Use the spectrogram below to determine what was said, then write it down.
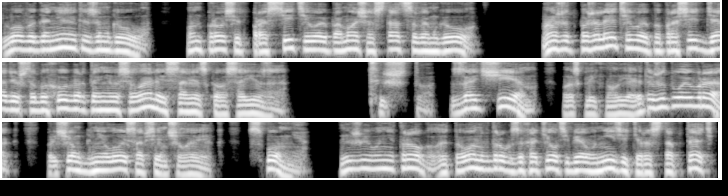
Его выгоняют из МГУ. Он просит простить его и помочь остаться в МГУ. Может, пожалеть его и попросить дядю, чтобы Хуберта не высылали из Советского Союза?» «Ты что? Зачем?» — воскликнул я. «Это же твой враг, причем гнилой совсем человек. Вспомни, ты же его не трогал. Это он вдруг захотел тебя унизить и растоптать,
